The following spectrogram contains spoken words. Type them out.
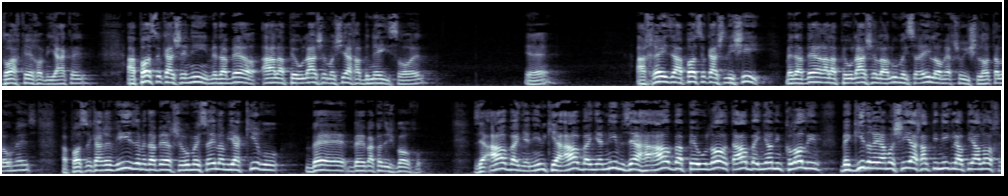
דורך כרחוב מיעקב. הפוסק השני מדבר על הפעולה של משיח על בני ישראל. אה? אחרי זה הפוסק השלישי מדבר על הפעולה שלו על אומי סאילום, איך שהוא ישלוט על אומס. הפוסק הרביעי זה מדבר איך שאומי סאילום יכירו בקודש ברוך הוא. זה ארבע עניינים, כי הארבע עניינים זה הארבע פעולות, ארבע עניינים כלולים בגדרי המשיח על פי ניגלה, על פי הלוכה.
